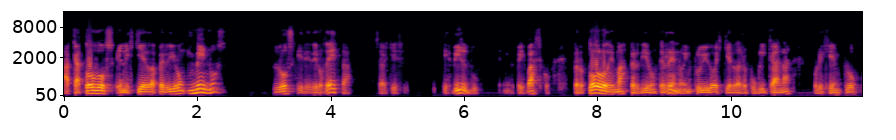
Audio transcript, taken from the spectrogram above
Acá todos en la izquierda perdieron, menos los herederos de ETA, o sea, que es, que es Bildu en el País Vasco, pero todos los demás perdieron terreno, incluido Izquierda Republicana, por ejemplo,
